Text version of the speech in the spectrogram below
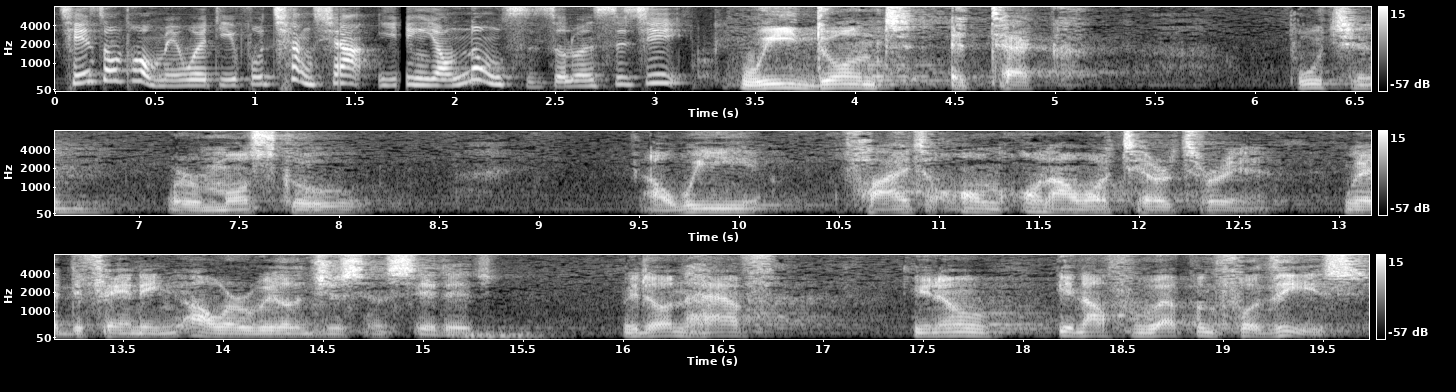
前总统梅维迪夫呛下，一定要弄死泽伦斯基。We don't attack Putin or Moscow. We fight on on our territory. We are defending our villages and cities. We don't have you know enough weapon for these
